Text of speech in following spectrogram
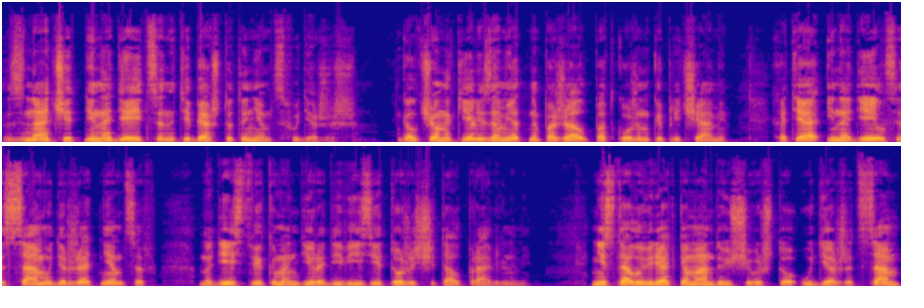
Значит, не надеется на тебя, что ты немцев удержишь. Голчонок еле заметно пожал под кожанкой плечами, хотя и надеялся сам удержать немцев, но действия командира дивизии тоже считал правильными. Не стал уверять командующего, что удержит сам,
